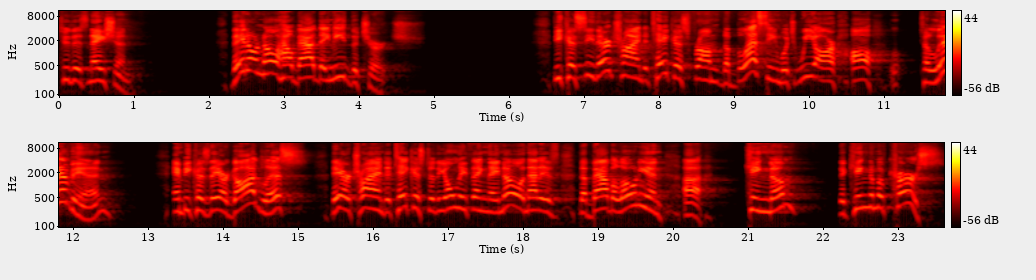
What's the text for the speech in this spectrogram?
to this nation. They don't know how bad they need the church. Because, see, they're trying to take us from the blessing which we are all to live in, and because they are godless, they are trying to take us to the only thing they know, and that is the Babylonian uh, kingdom, the kingdom of curse,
